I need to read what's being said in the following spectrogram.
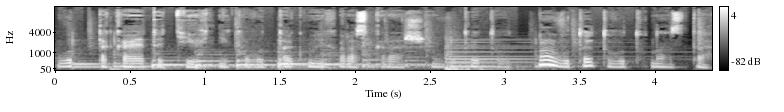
Вот такая-то техника, вот так мы их раскрашиваем, вот это вот, ну вот это вот у нас, да.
